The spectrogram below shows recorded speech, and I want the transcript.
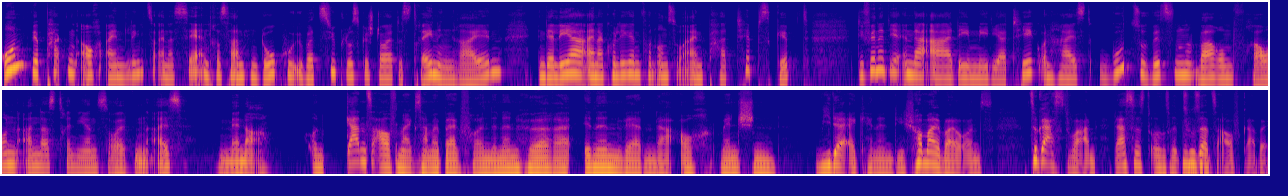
Und wir packen auch einen Link zu einer sehr interessanten Doku über zyklusgesteuertes Training rein, in der Lea einer Kollegin von uns so ein paar Tipps gibt. Die findet ihr in der ARD Mediathek und heißt Gut zu wissen, warum Frauen anders trainieren sollten als Männer. Und ganz aufmerksame Bergfreundinnen, HörerInnen werden da auch Menschen wiedererkennen, die schon mal bei uns zu Gast waren. Das ist unsere Zusatzaufgabe.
